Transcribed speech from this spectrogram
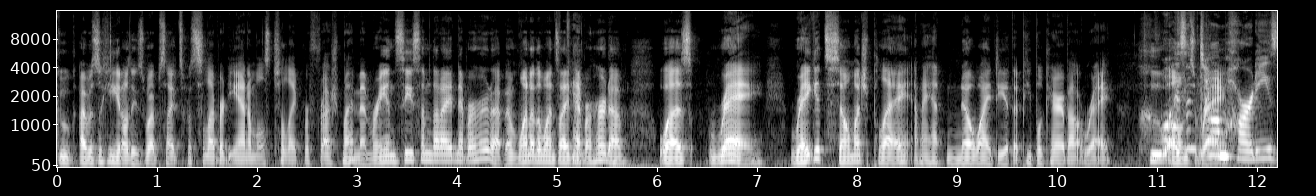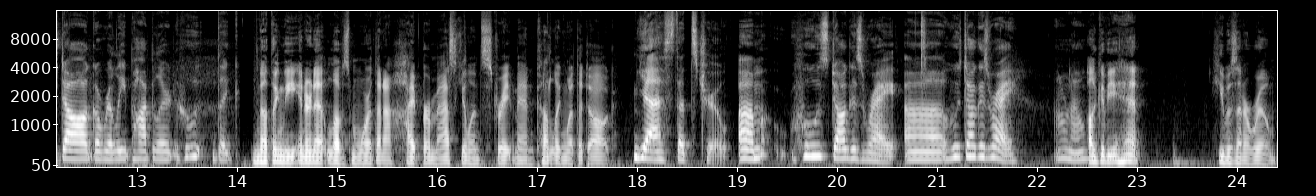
Goog- I was looking at all these websites with celebrity animals to like refresh my memory and see some that I had never heard of, and one of the ones I'd never heard of was Ray. Ray gets so much play, and I had no idea that people care about Ray. Who well owns isn't Ray? tom hardy's dog a really popular who like Nothing the internet loves more than a hyper masculine straight man cuddling with a dog. yes that's true um Whose dog is Ray? Uh, whose dog is Ray? I don't know. I'll give you a hint. He was in a room.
